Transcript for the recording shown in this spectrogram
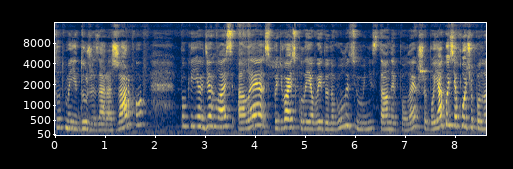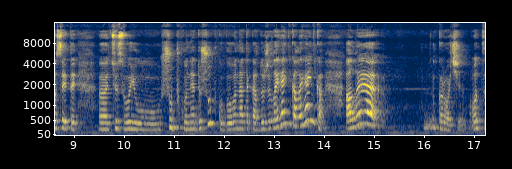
Тут мені дуже зараз жарко, поки я вдяглась, але сподіваюсь, коли я вийду на вулицю, мені стане полегше, бо якось я хочу поносити е, цю свою шубку, не до шубку, бо вона така дуже легенька-легенька. Але, ну, коротше, от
